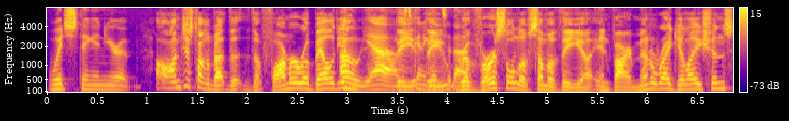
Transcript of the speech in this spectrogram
Which thing in Europe? Oh, I'm just talking about the, the farmer rebellion. Oh, yeah, the the get to that. reversal of some of the uh, environmental regulations,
